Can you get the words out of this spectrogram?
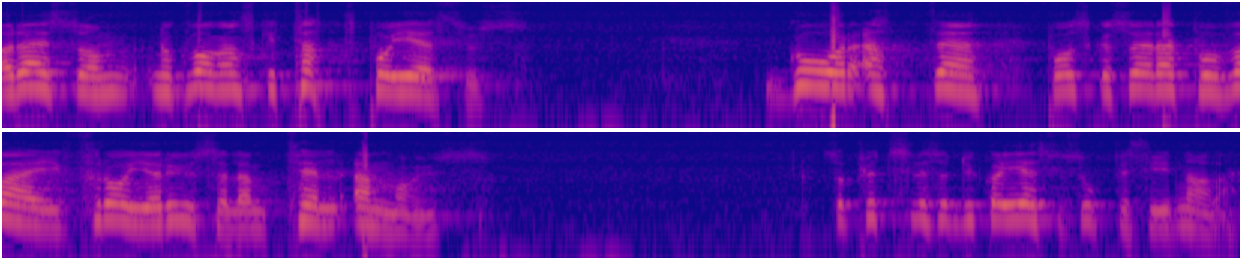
av de som nok var ganske tett på Jesus. Går etter påske, så er de på vei fra Jerusalem til Emmaus. Så plutselig så dukker Jesus opp ved siden av dem.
